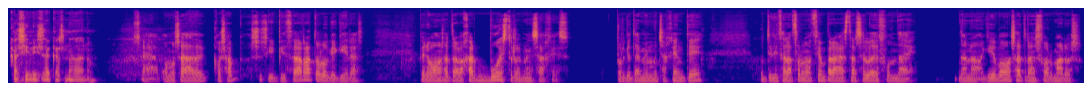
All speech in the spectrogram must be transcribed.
casi ni sacas nada, ¿no? o sea, vamos a cosa, sí, pizarra, todo lo que quieras, pero vamos a trabajar vuestros mensajes, porque también mucha gente utiliza la formación para gastárselo de Fundae. No, no, aquí vamos a transformaros.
